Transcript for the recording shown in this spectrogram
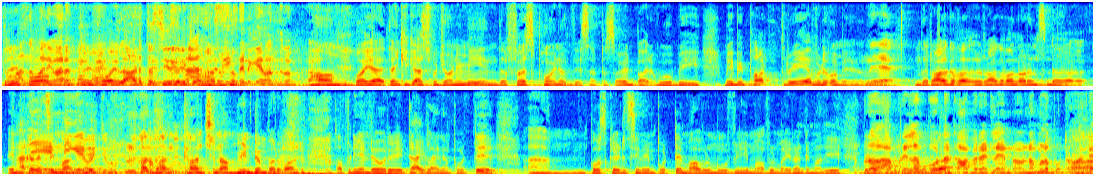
ஃபோர் அந்த மாதிரி வரும். த்ரீ ஃபோர் இல்லை அடுத்த சீசனுக்கே வரும். சீசனுக்கே வந்துரும். Um, but yeah, thank you guys for joining me in the first point of this episode. But we'll be maybe part விடுவோமே. இந்த ராகவா ராகவா லாரன்ஸ் இந்த என் அதே கடைசி ending-ஏ மாதிரி. வச்சு அதான் காஞ்சனா மீண்டும் வருவாள் அப்படின்ற ஒரு டேக்லைனை போட்டு போஸ்ட் கிரெடிட் சீனையும் போட்டு மாவல் மூவி மாவல் மைராண்டி மாதிரி ப்ரோ அப்படிலாம் போட்டா காப்பிரைட்ல நம்மள போட்டுருவாங்க.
